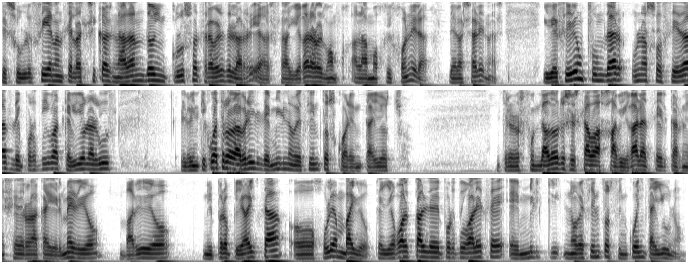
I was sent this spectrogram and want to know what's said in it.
que se lucían ante las chicas nadando incluso a través de la ría hasta llegar a la mojijonera de las arenas y decidieron fundar una sociedad deportiva que vio la luz el 24 de abril de 1948. Entre los fundadores estaba Javi Gárate, el carnicero de la calle El Medio, Babío, mi propio Aita o Julián Bayo, que llegó alcalde de Portugalete en 1951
